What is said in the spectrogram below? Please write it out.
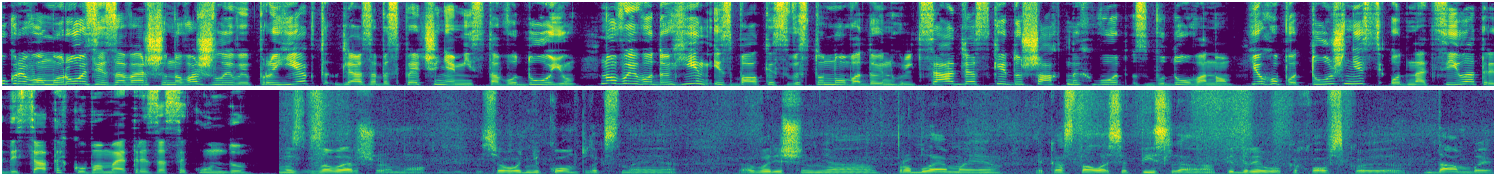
У Кривому Розі завершено важливий проєкт для забезпечення міста водою. Новий водогін із балки Свистунова до Інгульця для скиду шахтних вод збудовано. Його потужність 1,3 кубометри за секунду. Ми завершуємо сьогодні комплексне вирішення проблеми, яка сталася після підриву Каховської дамби.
